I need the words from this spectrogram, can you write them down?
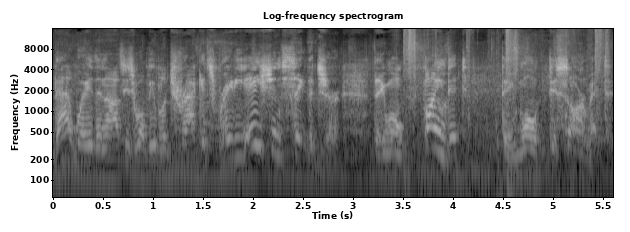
That way, the Nazis won't be able to track its radiation signature. They won't find it, they won't disarm it.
